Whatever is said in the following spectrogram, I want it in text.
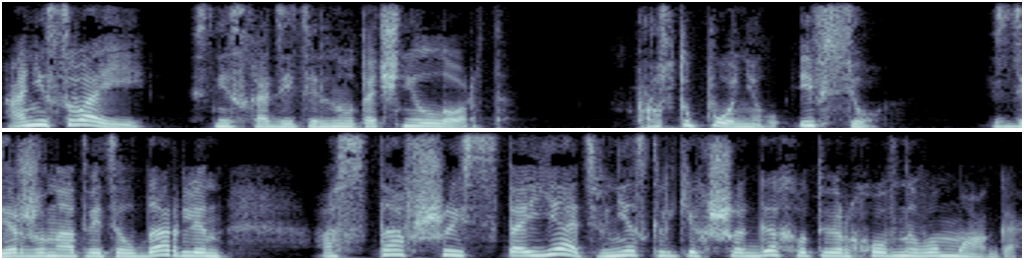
а не свои», — снисходительно уточнил лорд. «Просто понял, и все», — сдержанно ответил Дарлин, оставшись стоять в нескольких шагах от верховного мага.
